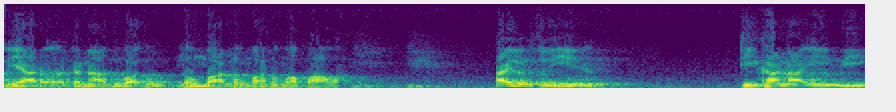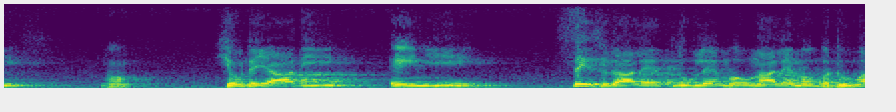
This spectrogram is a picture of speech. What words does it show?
မရတော့တဏှာသူ့ဘာသူလုံးပါလုံးပါလုံးပါပါပါအဲ့လို့ဆိုရင်ဒီခန္ဓာအင်းဒီနော်ရုပ်တရားဒီအိမ်ကြီးစိတ်ဆိုတာလဲသူလဲမဟုတ်ငါလဲမဟုတ်ဘယ်သူမှ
